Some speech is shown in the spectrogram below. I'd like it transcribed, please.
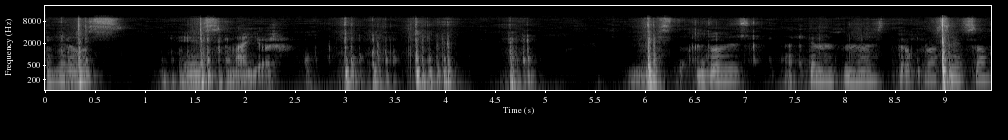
n2 es mayor. Listo. Entonces, tenemos nuestro proceso.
